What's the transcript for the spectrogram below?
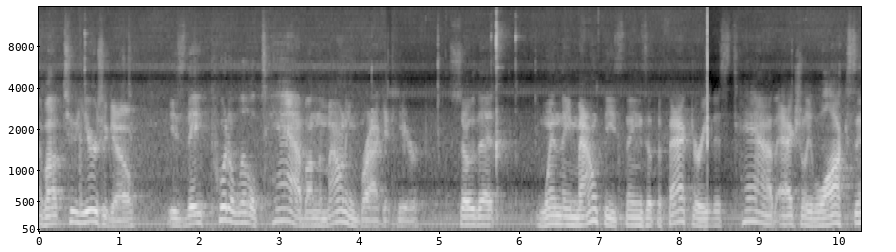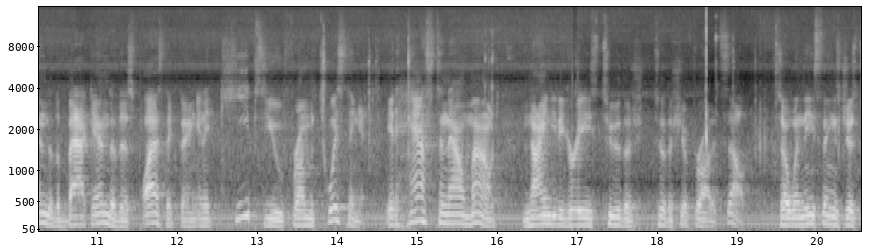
about two years ago is they put a little tab on the mounting bracket here so that when they mount these things at the factory, this tab actually locks into the back end of this plastic thing and it keeps you from twisting it. It has to now mount 90 degrees to the, to the shift rod itself. So when these things just,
